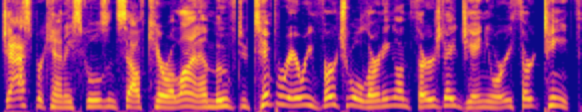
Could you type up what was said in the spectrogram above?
Jasper County schools in South Carolina moved to temporary virtual learning on Thursday, January 13th.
